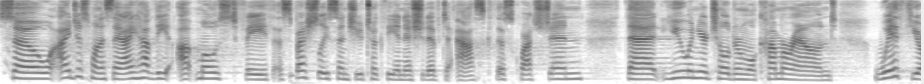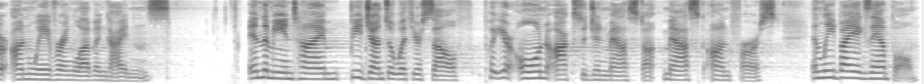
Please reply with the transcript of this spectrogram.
So I just want to say I have the utmost faith, especially since you took the initiative to ask this question, that you and your children will come around with your unwavering love and guidance. In the meantime, be gentle with yourself, put your own oxygen mask on first, and lead by example.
